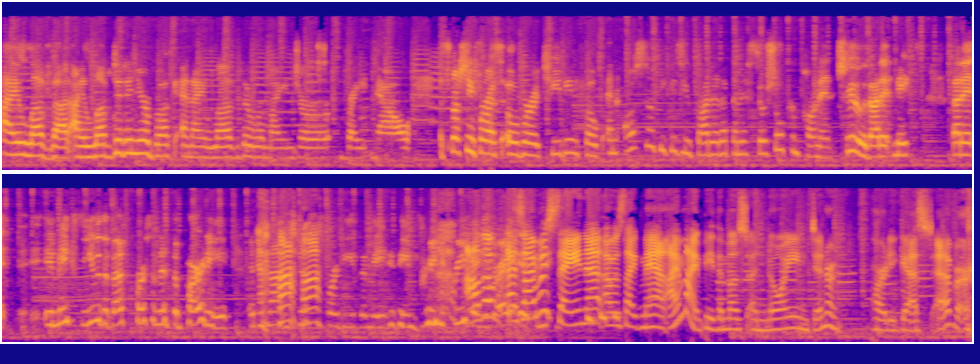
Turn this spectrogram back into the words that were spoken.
I love that. I loved it in your book, and I love the reminder right now, especially for us overachieving folk, and also because you brought it up in a social component too. That it makes that it it makes you the best person at the party. It's not just for these amazing pre. Although, right? as I was saying that, I was like, man, I might be the most annoying dinner party guest ever.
